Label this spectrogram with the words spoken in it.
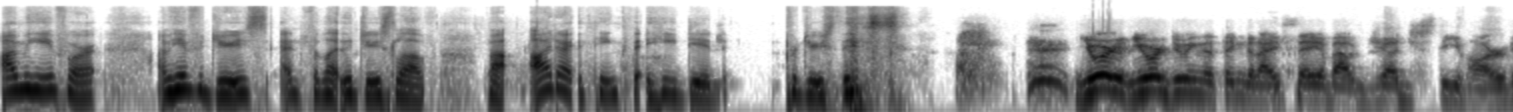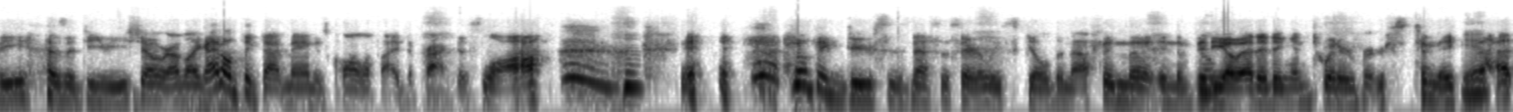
I'm here for it. I'm here for Deuce and for like the Deuce love, but I don't think that he did produce this. You're you're doing the thing that I say about Judge Steve Harvey as a TV show, where I'm like, I don't think that man is qualified to practice law. I don't think Deuce is necessarily skilled enough in the in the video editing and Twitterverse to make Yeah. that.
